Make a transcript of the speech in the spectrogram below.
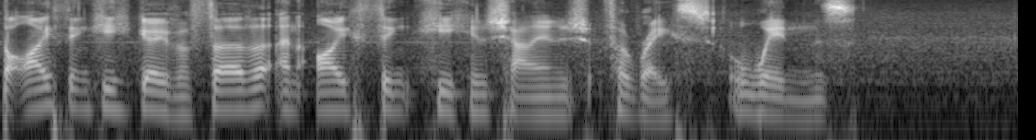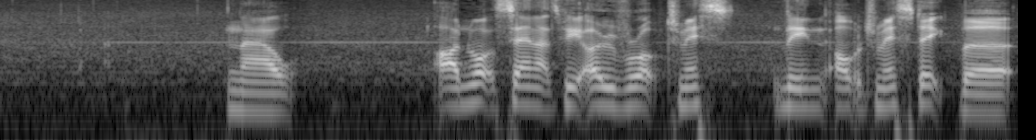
But I think he can go even further, and I think he can challenge for race wins. Now, I'm not saying that to be over optimist, being optimistic, but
